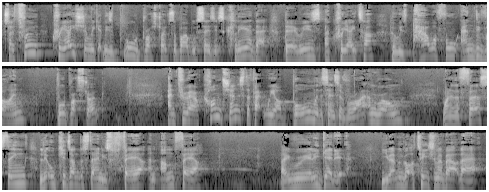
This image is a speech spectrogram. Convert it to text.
So through creation, we get these broad brushstrokes. The Bible says it's clear that there is a creator who is powerful and divine, broad brushstroke. And through our conscience, the fact we are born with a sense of right and wrong, one of the first things little kids understand is fair and unfair. They really get it. You haven't got to teach them about that.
